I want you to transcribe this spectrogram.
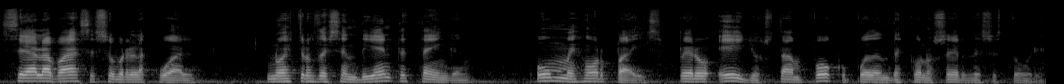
sea la base sobre la cual nuestros descendientes tengan un mejor país, pero ellos tampoco pueden desconocer de su historia.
